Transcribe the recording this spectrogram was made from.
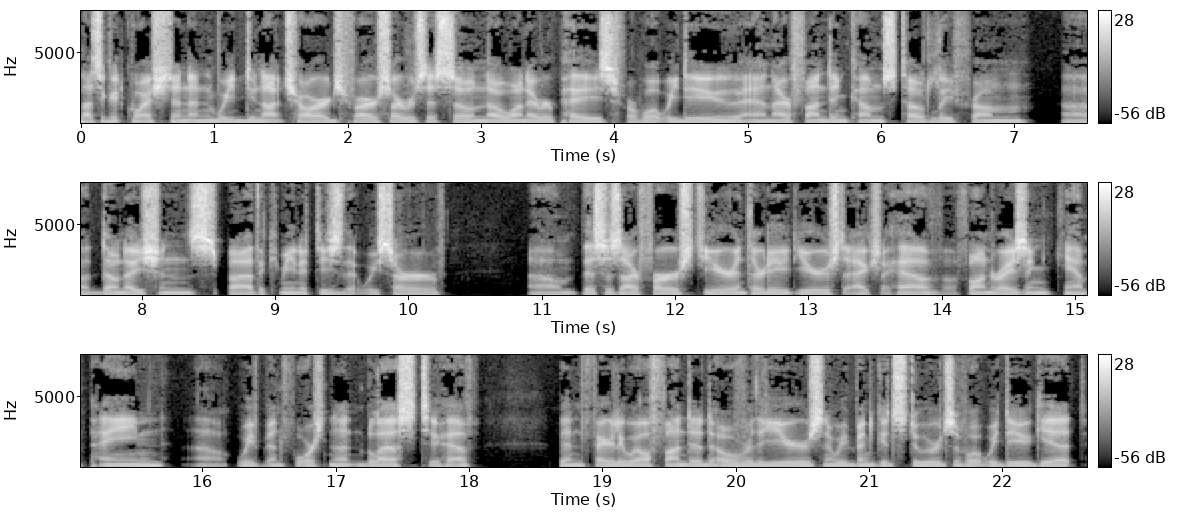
That's a good question, and we do not charge for our services, so no one ever pays for what we do, and our funding comes totally from uh, donations by the communities that we serve. Um, this is our first year in 38 years to actually have a fundraising campaign. Uh, we've been fortunate and blessed to have been fairly well funded over the years, and we've been good stewards of what we do get.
